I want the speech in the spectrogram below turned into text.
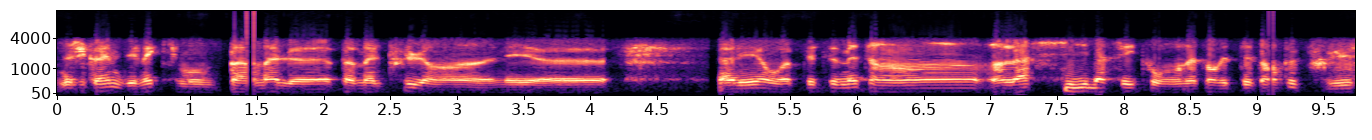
j'ai quand même des mecs qui m'ont pas mal pas mal plu, hein, mais Allez, on va peut-être mettre un, un Lassie, Lafay qu'on attendait peut-être un peu plus.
